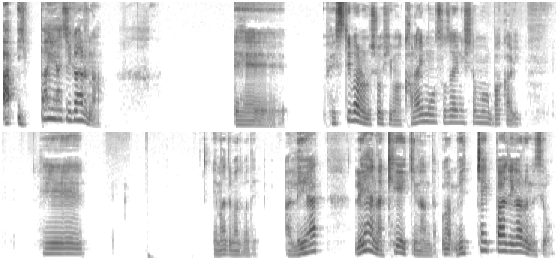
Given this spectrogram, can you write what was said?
あ、いっぱい味があるな。えー、フェスティバルの商品は辛いもを素材にしたものばかり。へえ。え、待って待って待って。あ、レア、レアなケーキなんだ。うわ、めっちゃいっぱい味があるんですよ。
